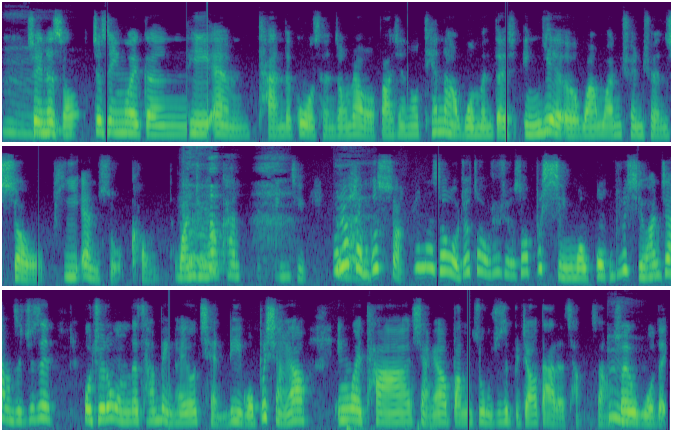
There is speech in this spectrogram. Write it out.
嗯，所以那时候就是因为跟 PM 谈的过程中，让我发现说：天哪，我们的营业额完完全全受 PM 所控，完全要看心情。我就很不爽，因为那时候我就做，我就觉得说不行，我我不喜欢这样子，就是。我觉得我们的产品很有潜力，我不想要因为他想要帮助就是比较大的厂商，嗯、所以我的营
